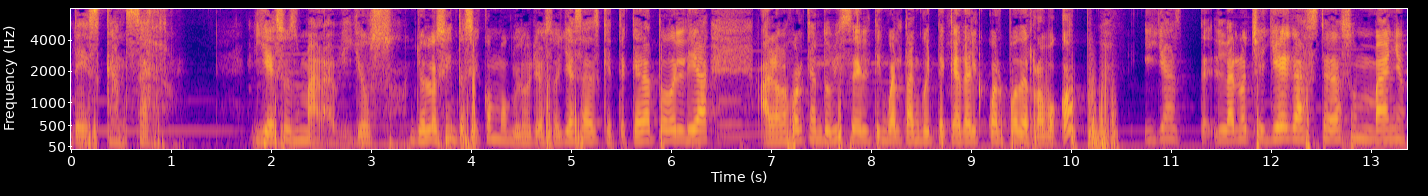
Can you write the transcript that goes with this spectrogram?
descansar. Y eso es maravilloso. Yo lo siento así como glorioso. Ya sabes que te queda todo el día, a lo mejor que anduviste el tingo al tango y te queda el cuerpo de Robocop. Y ya la noche llegas, te das un baño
